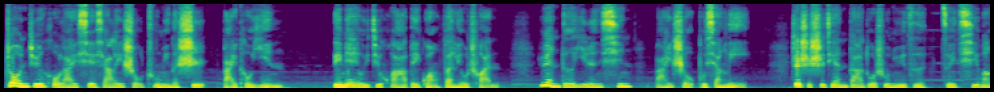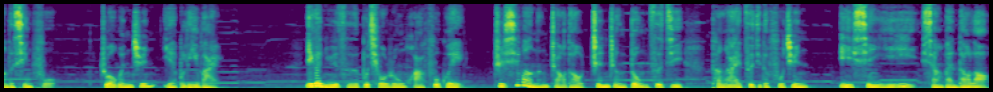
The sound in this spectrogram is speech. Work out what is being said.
卓文君后来写下了一首著名的诗《白头吟》，里面有一句话被广泛流传：“愿得一人心，白首不相离。”这是世间大多数女子最期望的幸福，卓文君也不例外。一个女子不求荣华富贵，只希望能找到真正懂自己、疼爱自己的夫君，一心一意相伴到老。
